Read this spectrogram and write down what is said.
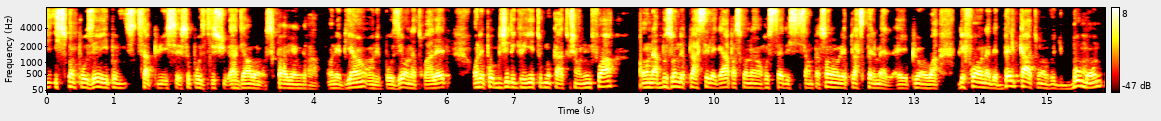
ils sont posés, ils peuvent s'appuyer, se, se, poser sur, en disant bon, c'est pas bien grave. On est bien, on est posé, on a trois lettres. On n'est pas obligé de griller toutes nos cartouches en une fois on a besoin de placer les gars parce qu'on a un roster de 600 personnes, on les place pêle-mêle. Et puis on voit, des fois on a des belles cartes où on veut du beau monde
